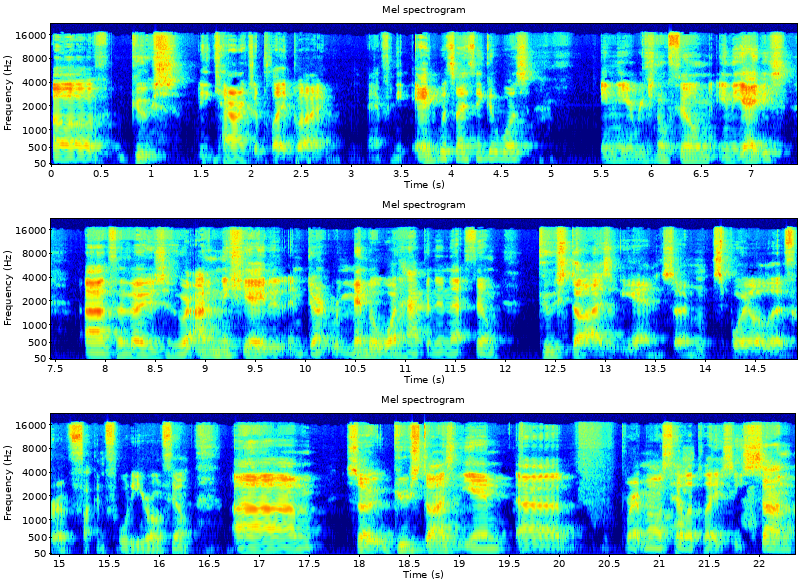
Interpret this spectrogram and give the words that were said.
of Goose, the character played by Anthony Edwards, I think it was, in the original film in the 80s. Uh, for those who are uninitiated and don't remember what happened in that film, Goose dies at the end. So, mm, spoiler alert for a fucking 40 year old film. Um, so, Goose dies at the end. Uh, Brett Miles Teller plays his son,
